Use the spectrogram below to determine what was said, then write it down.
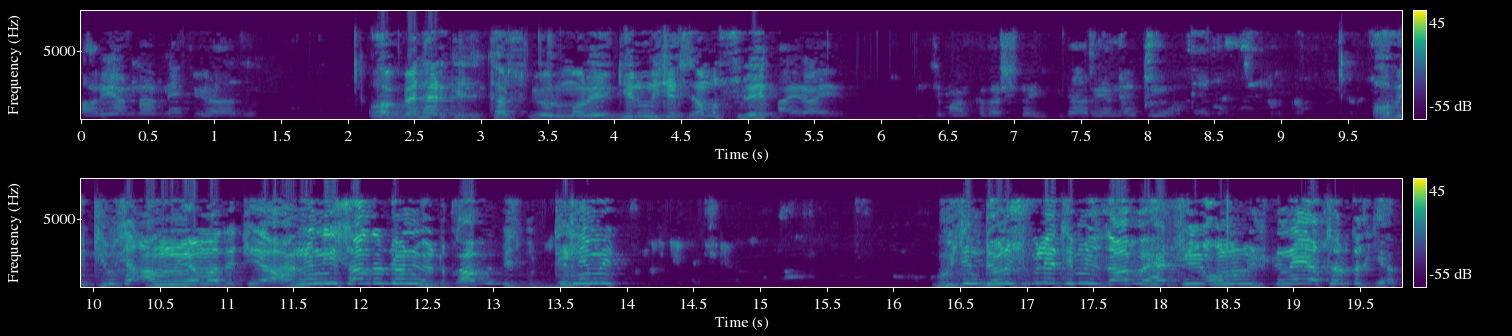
Arayanlar ne diyor abi? Abi ben herkesi tersliyorum araya girmeyeceksin ama Süleyman Hayır hayır. Bizim arkadaşla ilgili arayan ne diyor? abi kimse anlayamadı ki ya hani Nisan'da dönüyorduk abi biz bu deli mi? Bu bizim dönüş biletimizdi abi her şeyi onun üstüne yatırdık ya.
